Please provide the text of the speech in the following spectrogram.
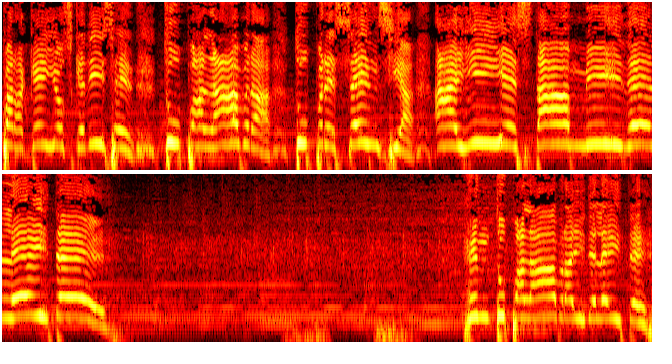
para aquellos que dicen, tu palabra, tu presencia, ahí está mi deleite. En tu palabra y deleite,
